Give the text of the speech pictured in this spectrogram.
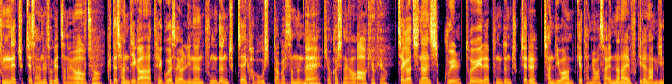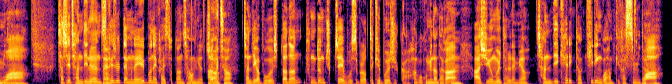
국내 축제 사연을 소개했잖아요. 아 그렇죠. 그때 잔디가 대구에서 열리는 풍등 축제에 가보고 싶다고 했었는데 네. 기억하시나요? 아 기억해요. 제가 지난 19일 토요일에 풍등 축제를 잔디와 함께 다녀와서 엔나나의 후기를 남깁니다. 와. 사실 잔디는 네. 스케줄 때문에 일본에 가 있었던 상황이었죠. 아 그렇죠. 잔디가 보고 싶다던 풍등 축제의 모습을 어떻게 보여줄까 하고 고민하다가 음. 아쉬움을 달래며 잔디 캐릭터 키링과 함께 갔습니다. 와.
